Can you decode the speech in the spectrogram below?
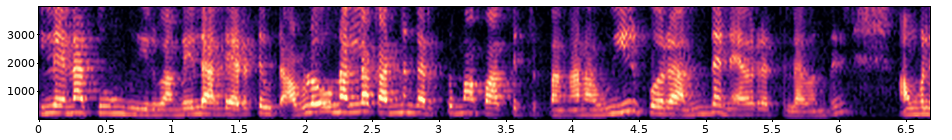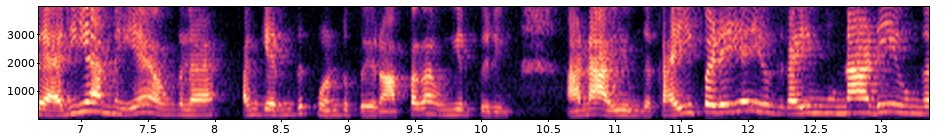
இல்லைன்னா தூங்கிடுவாங்க இல்லை அந்த இடத்த விட்டு அவ்வளோ நல்லா கண்ணு கருத்துமாக பார்த்துட்ருப்பாங்க ஆனால் உயிர் போகிற அந்த நேரத்தில் வந்து அவங்கள அறியாமையே அவங்கள அங்கேருந்து கொண்டு போயிடும் அப்போ தான் உயிர் பிரியும். ஆனால் இவங்க கைப்படையே இவங்க கை முன்னாடி இவங்க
